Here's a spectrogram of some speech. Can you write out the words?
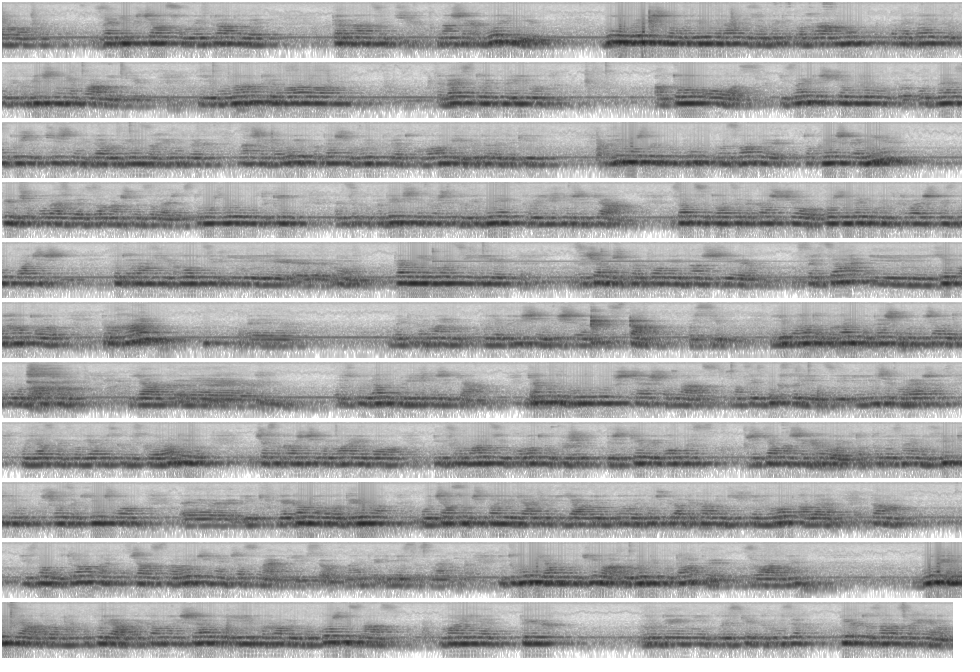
за рік часу ми втратили 13 наших воїнів, було вирішено в районній раді зробити програму, пам'ятаєте, увіковічнення пам'яті. І вона тривала весь той період АТО ООС. І знаєте, що було одне з дуже втішних для родин загиблих наших героїв про те, що ми впорядкували і видали такий. Він, можливо, був назвати то книжка ні тим, що полегли за нашу незалежність, то можливо був такий енциклопедичний трошки довідник про їхнє життя. Зараз ситуація така, що кожен день, коли відкриваєш Фейсбук, бачиш фотографії хлопців і е, ну, певні емоції, переповнюють наші серця, і є багато прохань. Е, Ми тепер маємо по Яворівщині більше ста осіб. Є багато прохань про те, щоб ми почали таку роботу, як е, розповідати про їхнє життя. Дякувати Богу ще, що в нас на Фейсбук-сторінці і інших мережах, пов'язаних з Новояврівською міською радою, чесно кажучи, ми маємо інформацію коротку про життєвий опис життя наших героїв. Тобто ми знаємо, звідки він, що закінчував, е, яка в нього родина. Бо часом читаю Янів і Яврів, ну не хочу кидати камінь їхній город, але там і знову втрата, час народження, час смерті, і все, знаєте, і місце смерті. І тому я би хотіла, аби ми, депутати, з вами були ініціаторами, упорядниками ще однієї програми, бо кожен з нас має тих в родині, близьких друзях, тих, зараз загинув.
